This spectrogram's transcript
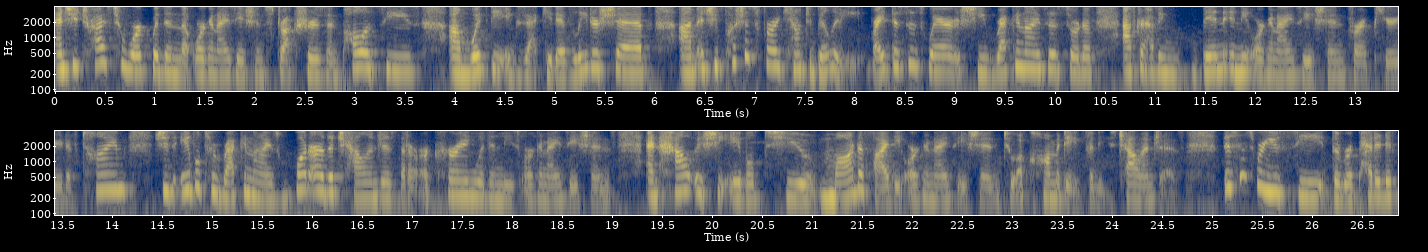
and she tries to work within the organization structures and policies um, with the executive leadership, um, and she pushes for accountability, right? This is where she recognizes sort of after having been in the organization for a period of time, she's able to recognize what are the challenges that are occurring within these organizations, and how is she able to modify the organization organization to accommodate for these challenges. This is where you see the repetitive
